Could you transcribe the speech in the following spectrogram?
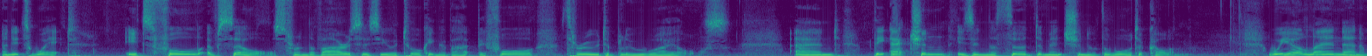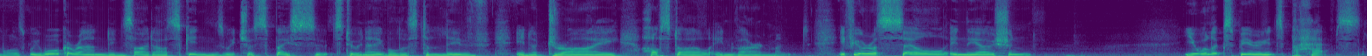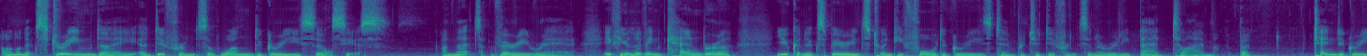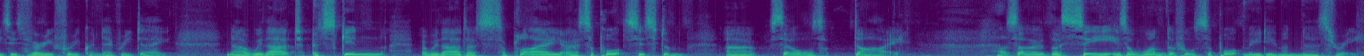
And it's wet. It's full of cells, from the viruses you were talking about before through to blue whales and the action is in the third dimension of the water column. We are land animals. We walk around inside our skins, which are spacesuits to enable us to live in a dry, hostile environment. If you're a cell in the ocean, you will experience, perhaps on an extreme day, a difference of one degree Celsius. And that's very rare. If you live in Canberra, you can experience 24 degrees temperature difference in a really bad time, but 10 degrees is very frequent every day. Now, without a skin, uh, without a supply, a support system, uh, cells die. So the sea is a wonderful support medium and nursery.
